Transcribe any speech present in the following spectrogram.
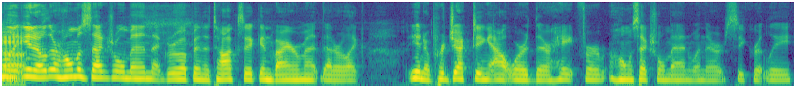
extremely- you know, they're homosexual men that grew up in a toxic environment that are like, you know, projecting outward their hate for homosexual men when they're secretly.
